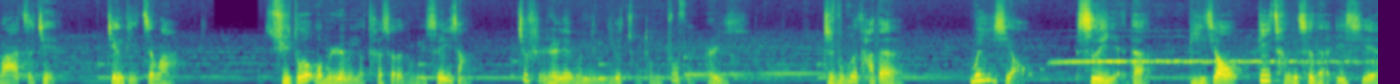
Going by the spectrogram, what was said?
蛙之见，井底之蛙。许多我们认为有特色的东西，实际上就是人类文明的一个组成部分而已，只不过它的微小视野的比较低层次的一些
